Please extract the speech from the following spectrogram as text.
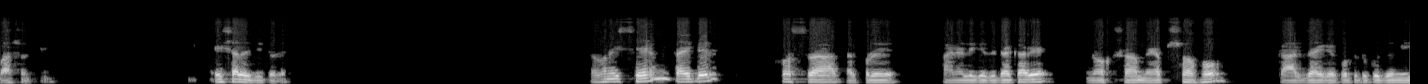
বাষট্টি। এই সালের ভিতরে। তখন এই সেম টাইপের খসড়া, তারপরে ফাইনালি গেজেট আকারে নকশা ম্যাপ সহ কার জায়গায় কতটুকু জমি,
